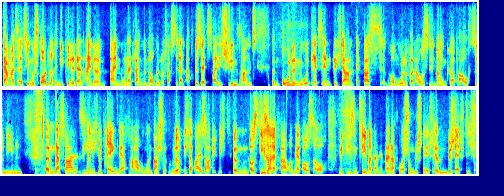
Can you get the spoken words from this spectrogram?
damals als junge Sportlerin die Pille dann eine, einen Monat lang genommen und habe sie dann abgesetzt, weil ich es schlimm fand, ähm, ohne Not letztendlich ja etwas Hormone von außen in meinen Körper aufzunehmen. Ähm, das war sicherlich eine prägende Erfahrung und möglicherweise habe ich mich aus dieser Erfahrung heraus auch mit diesem Thema dann in meiner Forschung beschäftigt.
